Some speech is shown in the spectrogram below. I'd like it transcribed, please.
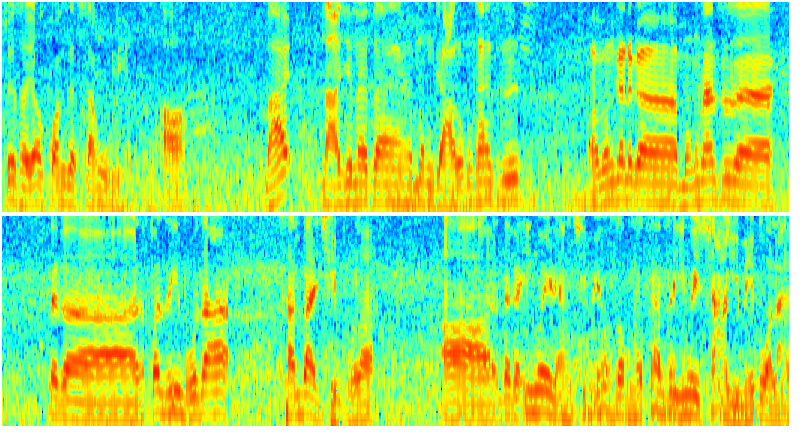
最少要关个三五年啊。来，那现在在孟甲龙山寺，我们跟那个蒙山寺的这个观世音菩萨参拜祈福了。啊，那个因为两期没有中了，上次因为下雨没过来，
